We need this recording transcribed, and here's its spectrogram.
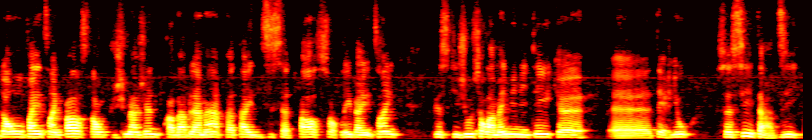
dont 25 passes. Donc, j'imagine probablement peut-être 17 passes sur les 25, puisqu'il joue sur la même unité que Thériault. Ceci étant dit,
